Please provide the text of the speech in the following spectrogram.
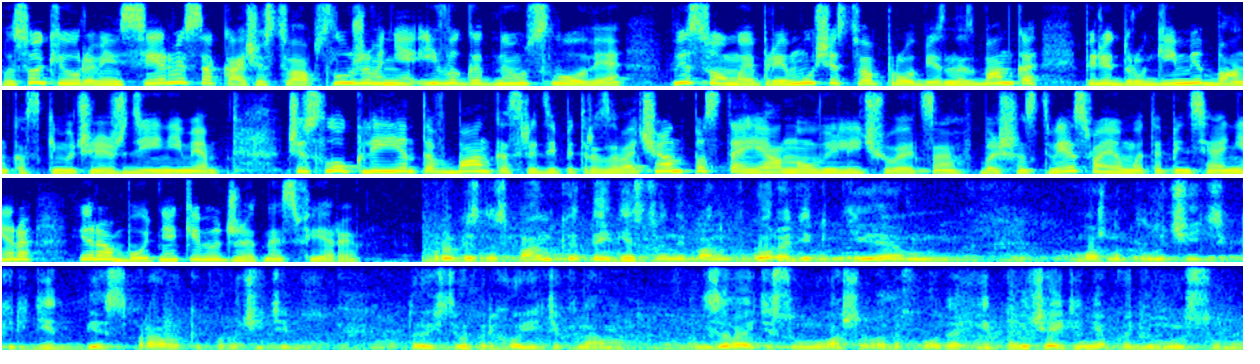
Высокий уровень сервиса, качество обслуживания и выгодные условия – весомые преимущества ProBusinessBank перед другими банковскими учреждениями. Число клиентов банка среди петрозаводчан постоянно увеличивается. В большинстве своем это пенсионеры и работники бюджетной сферы. ProBusinessBank – это единственный банк в городе, где можно получить кредит без справок и поручителей. То есть вы приходите к нам, называете сумму вашего дохода и получаете необходимую сумму.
